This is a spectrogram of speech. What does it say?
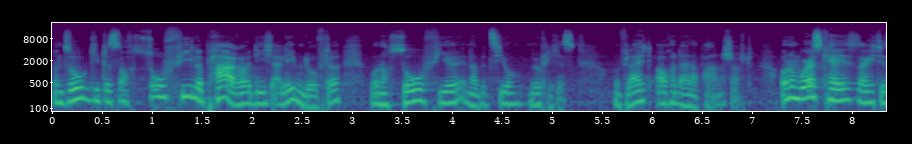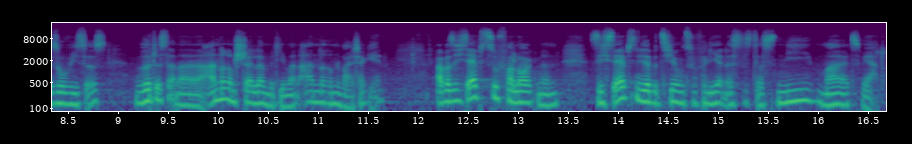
Und so gibt es noch so viele Paare, die ich erleben durfte, wo noch so viel in der Beziehung möglich ist. Und vielleicht auch in deiner Partnerschaft. Und im Worst Case, sage ich dir so, wie es ist, wird es an einer anderen Stelle mit jemand anderem weitergehen. Aber sich selbst zu verleugnen, sich selbst in dieser Beziehung zu verlieren, ist es das niemals wert.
